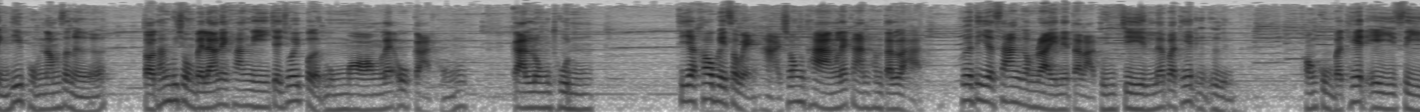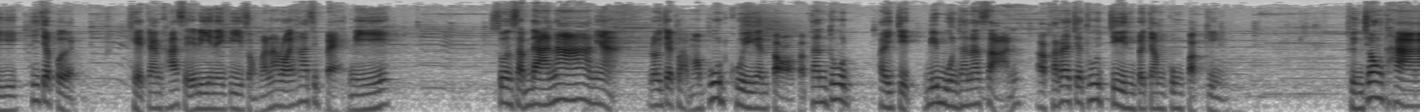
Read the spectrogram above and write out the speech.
สิ่งที่ผมนำเสนอ ต่อท่านผู้ชมไปแล้วในครั้งนี้จะช่วยเปิดมุมมองและโอกาสของ การลงทุน ที่จะเข้าไปแสวงหาช่องทางและการทำตลาด เพื่อที่จะสร้างกำไรในตลาดทุนจีน และประเทศอื่น ๆ ของกลุ่มประเทศ AEC ที่จะเปิดเขตการค้าเสรีในปี 2558 นี้ ส่วนสัปดาห์หน้าเนี่ยเราจะกลับมาพูดคุยกันต่อกับท่านทูตภัยจิตวิบูลธนสารอัครราชทูตจีนประจำกรุงปักกิ่ง ถึงช่องทาง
